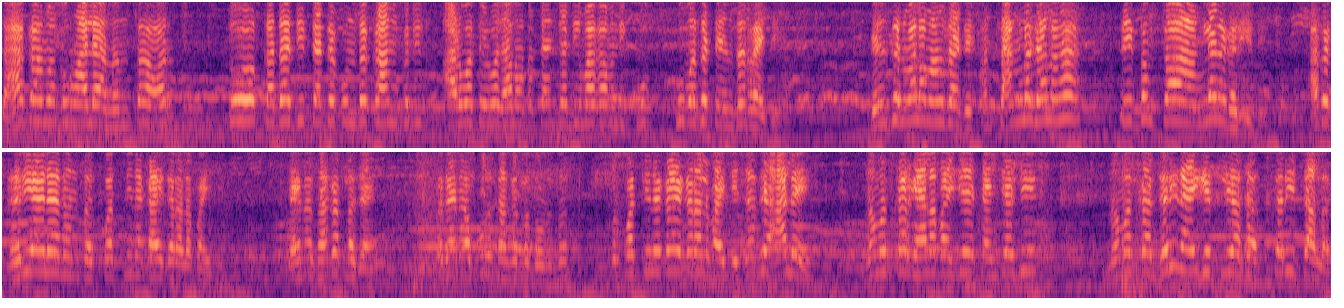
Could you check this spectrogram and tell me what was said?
दहा कामं करून आल्यानंतर तो कदाचित त्याचं कोणतं काम कधी आडवं तेडवं झालं होतं त्यांच्या दिमागामध्ये खूप खूप असं टेन्शन राहते. टेन्शनवाला माणूस आहे ते. आणि चांगलं झालं ना ते एकदम चांगल्यानं घरी येते. आता घरी आल्यानंतर पत्नीने काय करायला पाहिजे? त्यानं सांगितलंच आहे. तर त्यानं अपुरं सांगितलं थोडंसं. पण पत्नीने काय करायला पाहिजे? जसे आले नमस्कार घ्यायला पाहिजे त्यांच्याशी. नमस्कार जरी नाही घेतली असत तरी चालत.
